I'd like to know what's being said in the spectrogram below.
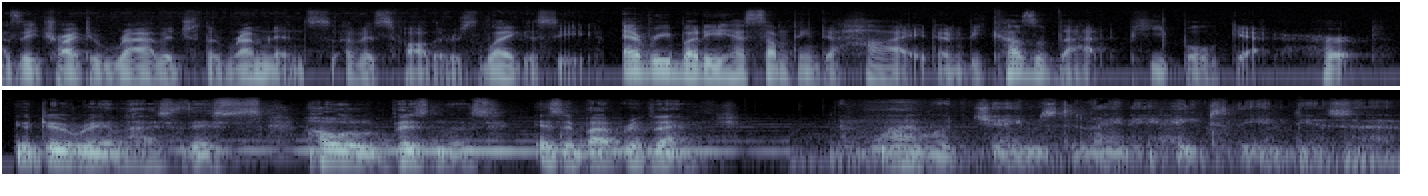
as they try to ravage the remnants of his father's legacy. Everybody has something to hide, and because of that, people get hurt. You do realize this whole business is about revenge. And why would James Delaney hate the India so?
